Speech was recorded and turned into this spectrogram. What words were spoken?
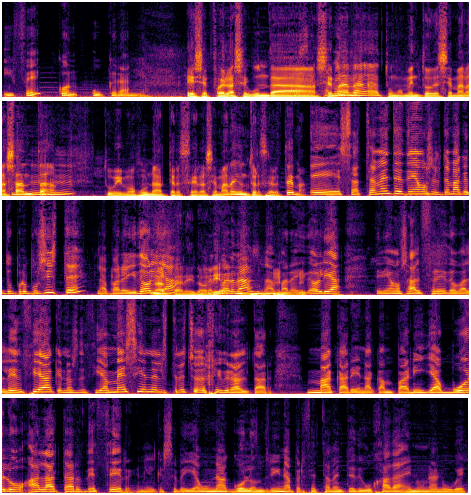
y Fe con Ucrania. Ese fue la segunda semana, tu momento de Semana Santa. Tuvimos una tercera semana y un tercer tema. Exactamente, teníamos el tema que tú propusiste, la pareidolia, pareidolia. ¿recuerdas? La pareidolia. Teníamos a Alfredo Valencia que nos decía Messi en el estrecho de Gibraltar, Macarena Campanilla, vuelo al atardecer, en el que se veía una golondrina perfectamente dibujada en una nube.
